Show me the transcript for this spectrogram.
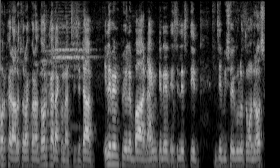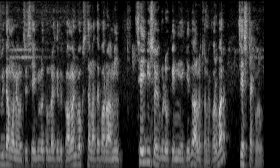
দরকার, আলোচনা করা দরকার এখন আছে, সেটা ইলেভেন টুয়েলভ বা নাইন টেনের এসএলএসটির যে বিষয়গুলো তোমাদের অসুবিধা মনে হচ্ছে সেইগুলো তোমরা কিন্তু কমেন্ট বক্স জানাতে পারো। আমি সেই বিষয়গুলোকে নিয়ে কিন্তু আলোচনা করবার চেষ্টা করব।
